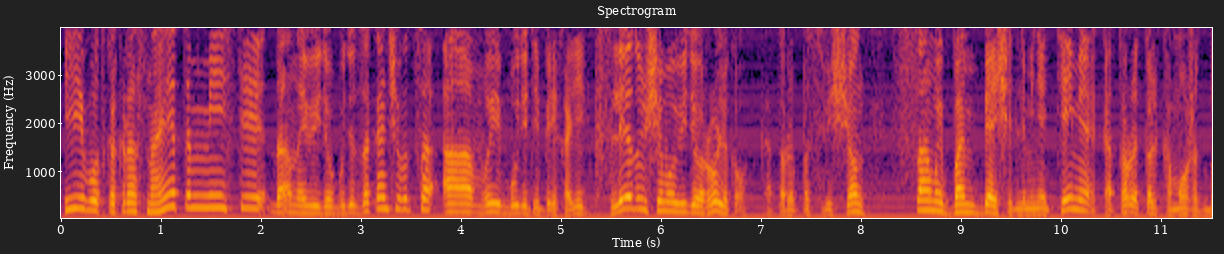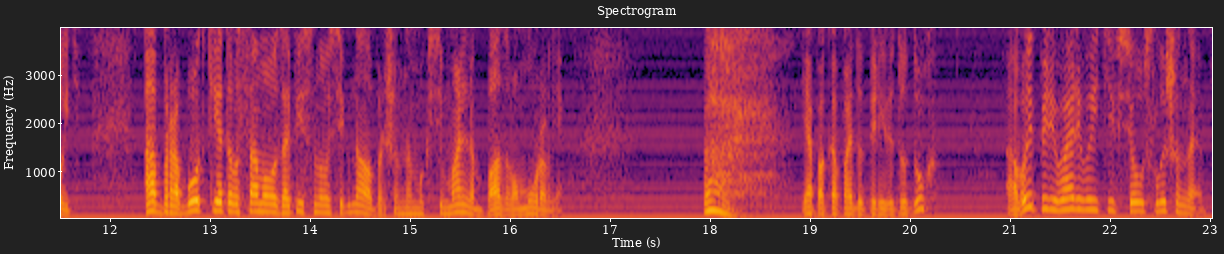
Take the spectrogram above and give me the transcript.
И вот как раз на этом месте данное видео будет заканчиваться, а вы будете переходить к следующему видеоролику, который посвящен самой бомбящей для меня теме, которая только может быть. Обработке этого самого записанного сигнала, причем на максимально базовом уровне. Я пока пойду переведу дух, а вы перевариваете все услышанное –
